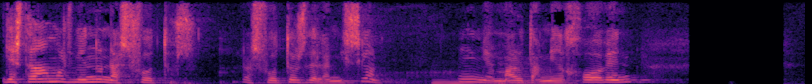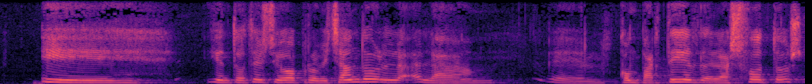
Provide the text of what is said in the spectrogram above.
ya estábamos viendo unas fotos, las fotos de la misión. Mm, Mi hermano también joven. Y, entonces yo, aprovechando el compartir de las fotos,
